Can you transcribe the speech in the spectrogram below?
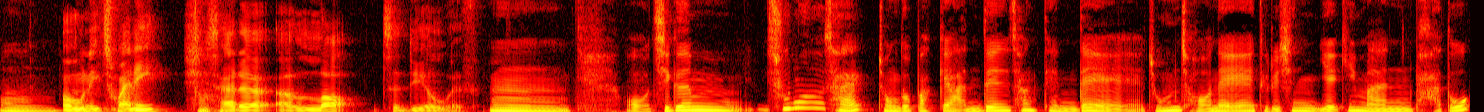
음. Only 20, she's had a, a lot to deal with. 음, 어, 지금 20살 정도밖에 안 된 상태인데 좀 전에 들으신 얘기만 봐도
